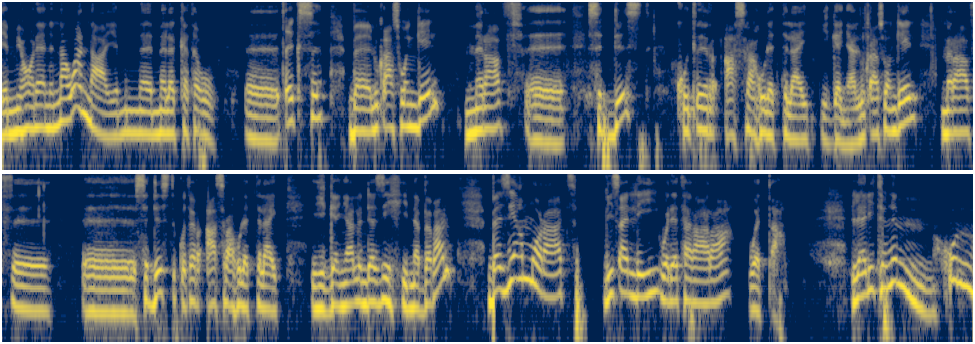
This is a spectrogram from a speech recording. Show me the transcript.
የሚሆነን እና ዋና የምንመለከተው ጥቅስ በሉቃስ ወንጌል ምዕራፍ ስድስት ቁጥር 12 ላይ ይገኛል። ሉቃስ ወንጌል ምዕራፍ ስድስት ቁጥር 12 ላይ ይገኛል። እንደዚህ ይነበባል። በዚያም ወራት ሊጸልይ ወደ ተራራ ወጣ፣ ሌሊትንም ሁሉ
